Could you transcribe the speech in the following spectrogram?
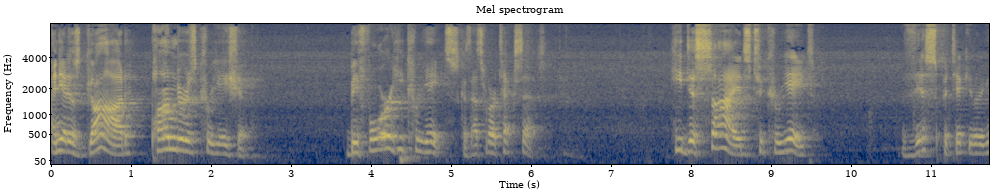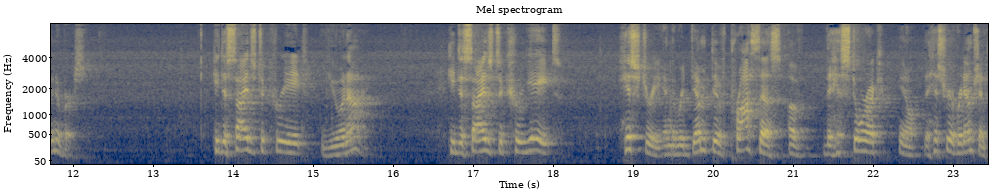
And yet, as God ponders creation, before he creates, because that's what our text says, he decides to create this particular universe. He decides to create you and I. He decides to create history and the redemptive process of the historic, you know, the history of redemption.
